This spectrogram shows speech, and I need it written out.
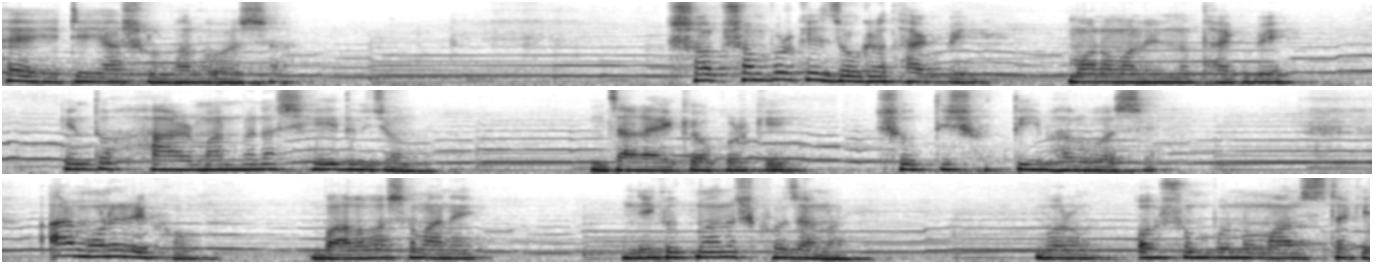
হ্যাঁ এটাই আসল ভালোবাসা। সব সম্পর্কে ঝগড়া থাকবে, মনোমালিন্য থাকবে, কিন্তু হার মানবে না সেই দুজন যারা একে অপরকে সত্যি সত্যিই ভালোবাসে। আর মনে রেখো, ভালোবাসা মানে নিখুঁত মানুষ খোঁজা নয়, বরং অসম্পূর্ণ মানুষটাকে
